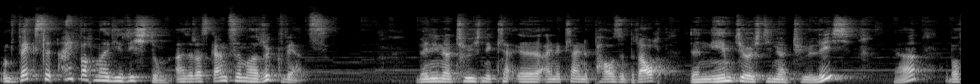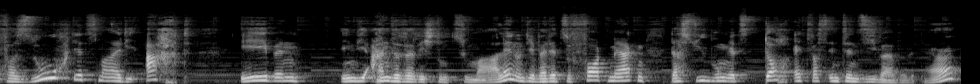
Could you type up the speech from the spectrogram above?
und wechselt einfach mal die Richtung. Also das Ganze mal rückwärts. Wenn ihr natürlich eine, äh, eine kleine Pause braucht, dann nehmt ihr euch die natürlich. Ja, aber versucht jetzt mal die acht eben in die andere Richtung zu malen und ihr werdet sofort merken, dass die Übung jetzt doch etwas intensiver wird. Ja?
